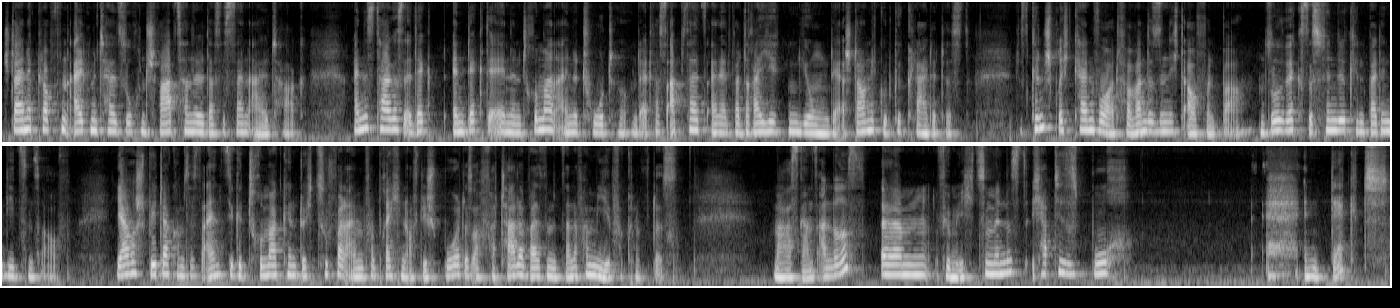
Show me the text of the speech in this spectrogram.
Steine klopfen, Altmetall suchen, Schwarzhandel, das ist sein Alltag. Eines Tages entdeckt, entdeckte er in den Trümmern eine Tote und etwas abseits einen etwa dreijährigen Jungen, der erstaunlich gut gekleidet ist. Das Kind spricht kein Wort, Verwandte sind nicht auffindbar. Und so wächst das Findelkind bei den Dietzens auf. Jahre später kommt das einzige Trümmerkind durch Zufall einem Verbrechen auf die Spur, das auf fatale Weise mit seiner Familie verknüpft ist. Mal was ganz anderes, ähm, für mich zumindest. Ich habe dieses Buch entdeckt.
